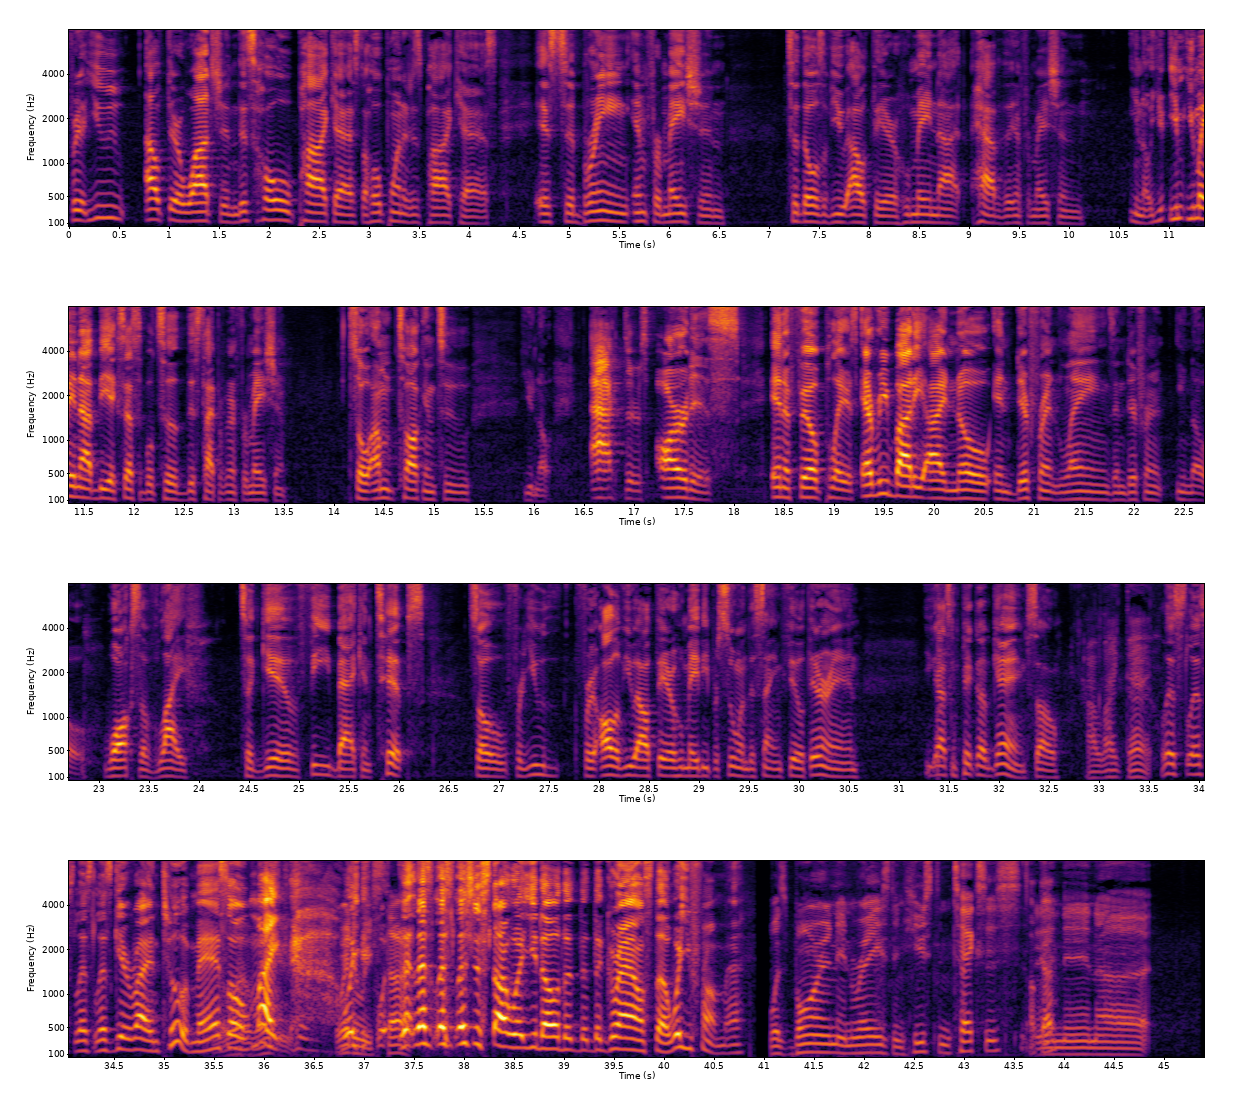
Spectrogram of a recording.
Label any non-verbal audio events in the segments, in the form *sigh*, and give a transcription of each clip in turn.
for you out there watching, this whole podcast, the whole point of this podcast is to bring information to those of you out there who may not have the information. You know, you, you, may not be accessible to this type of information. So I'm talking to, you know, actors, artists, NFL players, everybody I know in different lanes and different, you know, walks of life to give feedback and tips. So for you, for all of you out there who may be pursuing the same field they're in, you guys can pick up game. So I like that. let's let's let's let's get right into it, man. So Well, Mike, do- where do we start? Let, us let's let's just start with you know the, the the ground stuff. Where you from, man? Was born and raised in Houston, Texas, Okay. and then uh,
